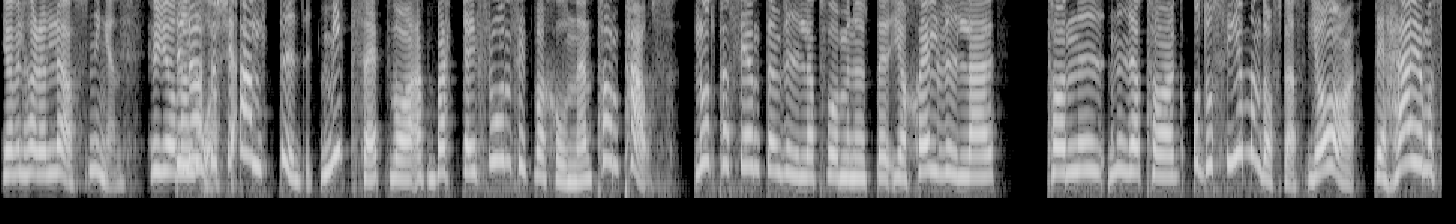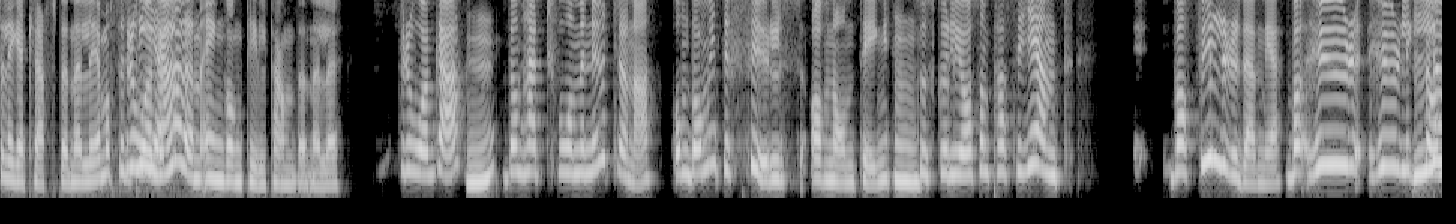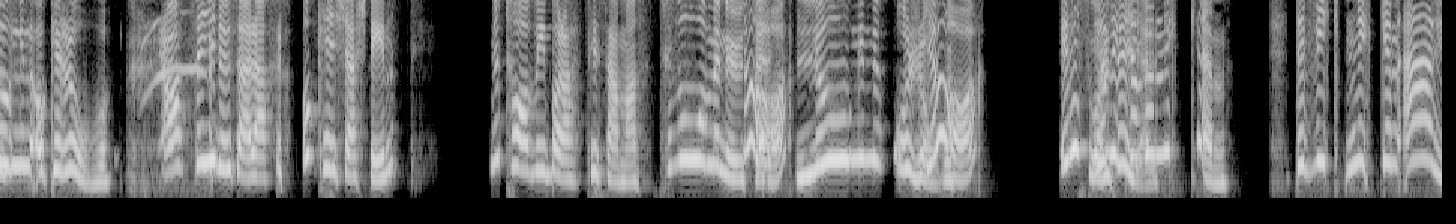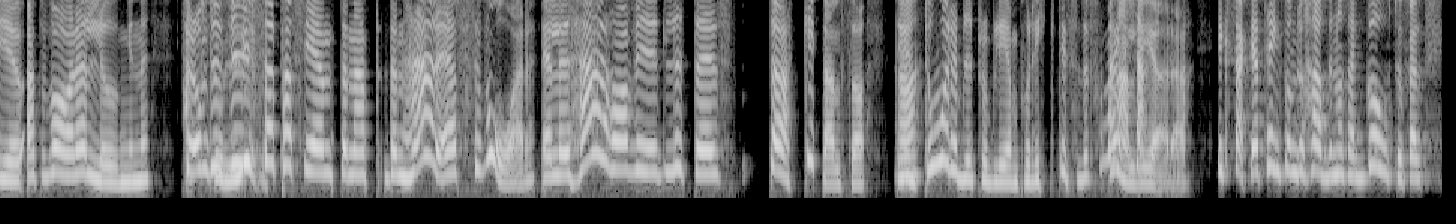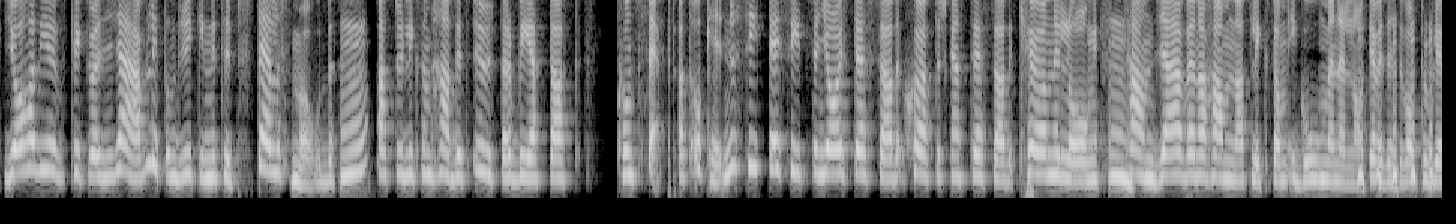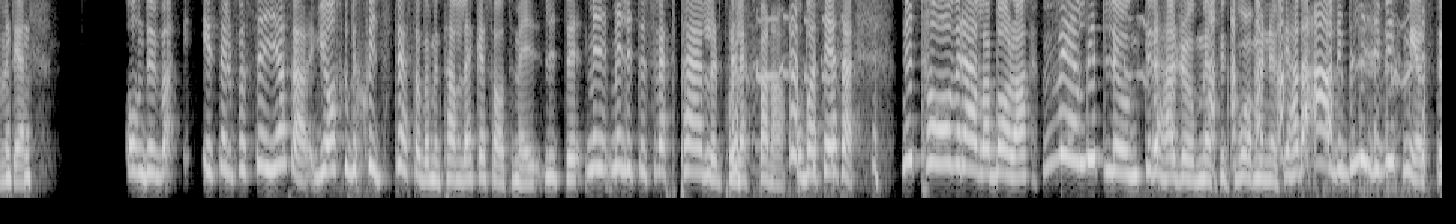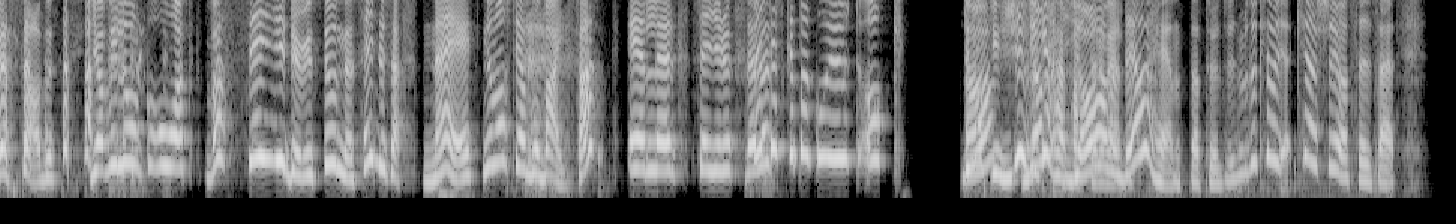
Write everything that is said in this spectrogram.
Jag vill höra lösningen. Hur gör Det man löser då? sig alltid. Mitt sätt var att backa ifrån situationen, ta en paus. Låt patienten vila två minuter, jag själv vilar, ta ny, nya tag och då ser man det oftast. Ja, det är här jag måste lägga kraften eller jag måste Fråga. dela den en gång till tanden eller... Fråga, Mm. de här två minuterna, om de inte fylls av någonting, Mm. så skulle jag som patient vad fyller du den med? Vad- hur, hur liksom... Lugn och ro. Ja, säger du så här, okej Kerstin, nu tar vi bara tillsammans två minuter Ja. lugn och ro. Ja, Är det så ja du det säger? kan vara nyckeln. Det vikt, nyckeln är ju att vara lugn. För om Absolut. du visar patienten att den här är svår, eller här har vi lite stökigt alltså, det är Ja. ju då det blir problem på riktigt, så det får man Ja, aldrig exakt. göra. Exakt, jag tänkte om du hade någon sån go-to, för att jag hade ju tyckt det var jävligt om du gick in i typ stealth mode, Mm. att du liksom hade ett utarbetat koncept. Att okej, nu sitter jag i sitsen, jag är stressad, sköterskan är stressad, kön är lång, Mm. tandjäveln har hamnat liksom i gommen eller något, jag vet inte vad problemet är. Om du bara, istället för att säga så här, jag skulle bli skitstressad om en tandläkare sa till mig, lite, med, med lite svettpärlor på läpparna, och bara säga så här, nu tar vi det alla bara väldigt lugnt i det här rummet i två minuter. Jag hade aldrig blivit mer stressad. Jag vill åka åt, vad säger du i stunden? Säger du så här, nej, nu måste jag gå och bajsa? Eller säger du, men, men- jag ska bara gå ut och... Du Ja. måste ju ljuga ja, här, fattar Ja, du väl? men det har hänt naturligtvis. Men då kan jag, kanske jag säger så här,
